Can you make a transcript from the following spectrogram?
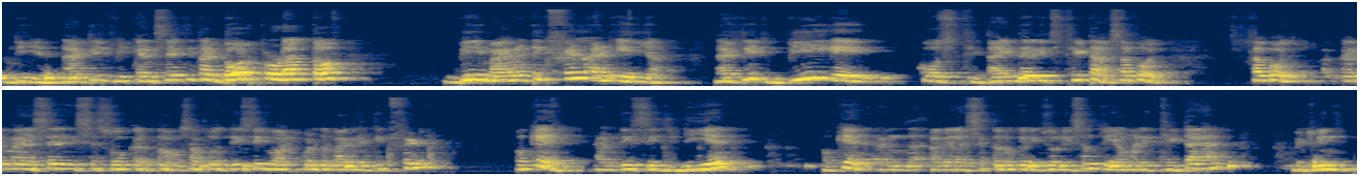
d A that is we can say dot product of B magnetic field and area that is B A cos theta if there is theta suppose suppose अगर मैं ऐसे, इसे शो करता हूँ suppose this is what called the magnetic field okay and this is d A okay and अगर ऐसे करोगे रिजोल्यूशन तो ये हमारी थीटा है बिटवीन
